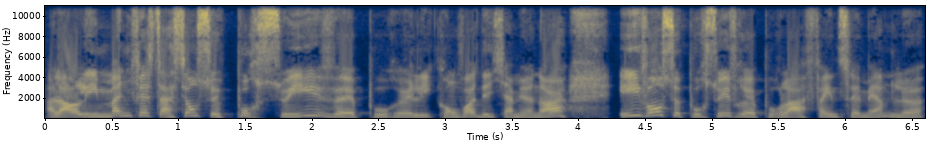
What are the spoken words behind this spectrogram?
Alors, les manifestations se poursuivent pour les convois des camionneurs et vont se poursuivre pour la fin de semaine. Là.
